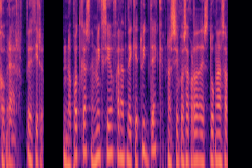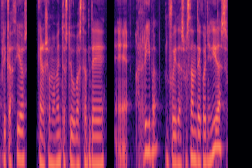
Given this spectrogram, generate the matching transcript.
cobrar. É dicir, no podcast, en Mixio, falan de que TweetDeck, non sei se vos acordades dunha das aplicacións que no seu momento estivo bastante eh, arriba, foi das bastante coñecidas,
